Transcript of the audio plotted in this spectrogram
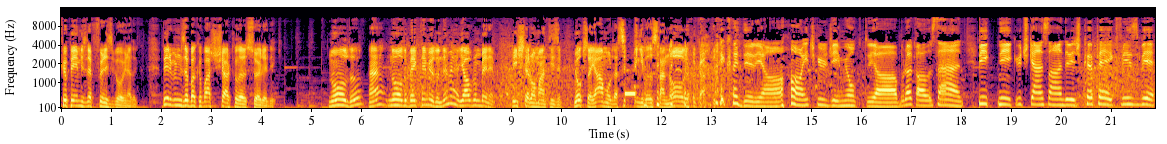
Köpeğimizle frisbee oynadık. Birbirimize bakıp aşk şarkıları söyledik. Ne oldu? Ha? Ne oldu beklemiyordun değil mi yavrum benim? İşte romantizm. Yoksa yağmurda s**tin gibi ıslan ne oluyor kardeşim? Ay Kadir ya hiç güleceğim yoktu ya. Bırak al sen. Piknik, üçgen sandviç, köpek, frisbee.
